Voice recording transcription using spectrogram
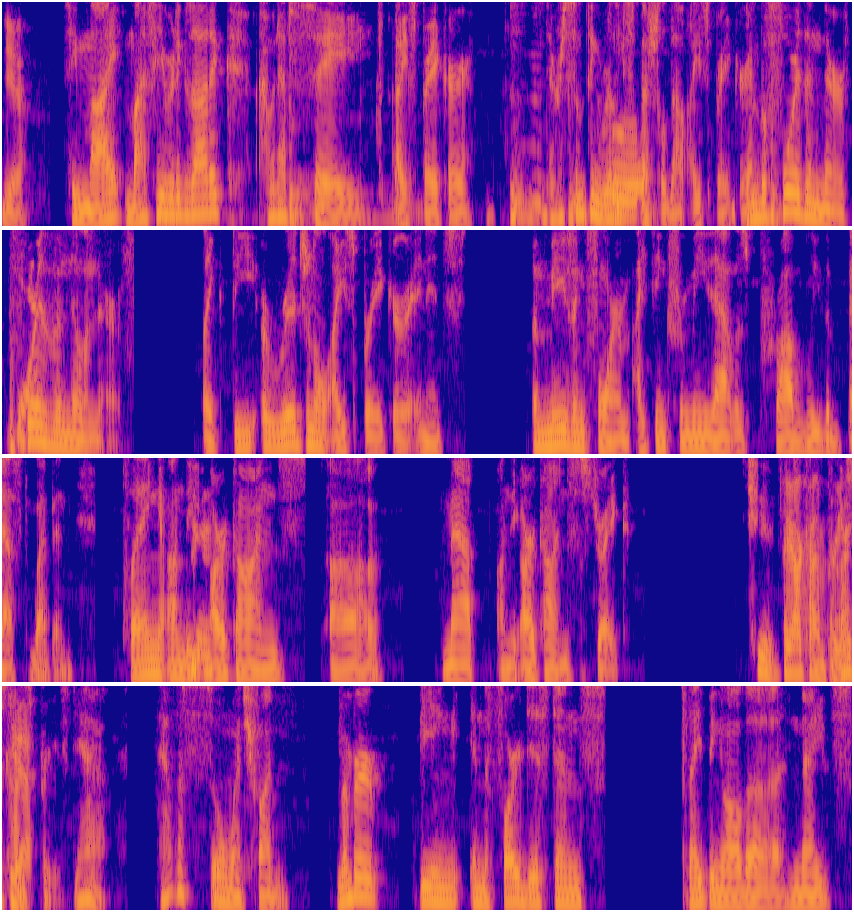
yeah. See, my my favorite exotic, I would have to say Icebreaker. There was something really Ooh. special about Icebreaker, and before the nerf, before the vanilla nerf, like the original Icebreaker in its amazing form. I think for me that was probably the best weapon. Playing on the Mhm. Archon's uh, map on the Archon's strike. Dude, The Archon the priest. Archon's Yeah. priest. Yeah. That was so much fun. Remember being in the far distance, sniping all the knights.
